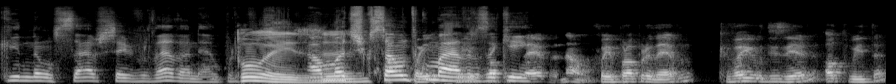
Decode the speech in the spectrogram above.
que não sabes se é verdade ou não. Pois. Há uma discussão de foi, comadres foi aqui. Dev, não, foi o próprio Dev que veio dizer ao Twitter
